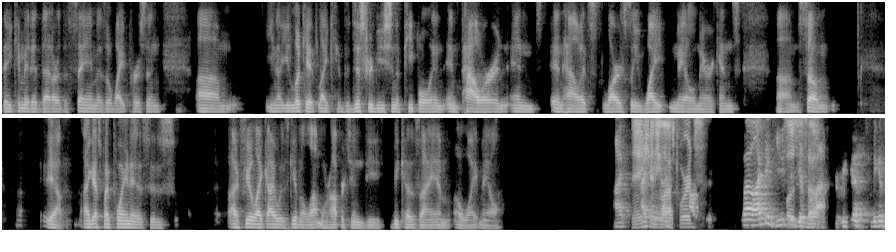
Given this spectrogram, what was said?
they committed that are the same as a white person. Um, you know, you look at like the distribution of people in in power and and and how it's largely white male Americans. Um, so yeah, I guess my point is is I feel like I was given a lot more opportunity because I am a white male. I, I Nish, think any I- last words? Well, I think you should Close give this the last because because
